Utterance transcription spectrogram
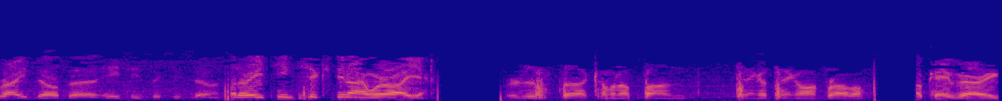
right, Delta 1867. Son of 1869, where are you? We're just uh, coming up on Tango Tango on Bravo. Okay, very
